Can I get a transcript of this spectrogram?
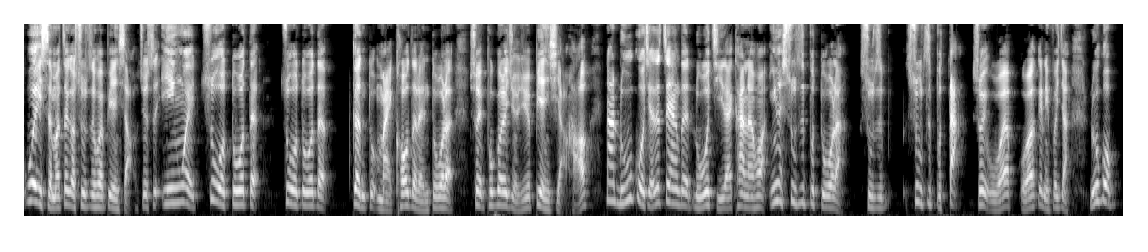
为什么这个数字会变小，就是因为做多的做多的。更多买 call 的人多了，所以 put ratio 就变小。好，那如果假设这样的逻辑来看的话，因为数字不多了，数字数字不大，所以我要我要跟你分享，如果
